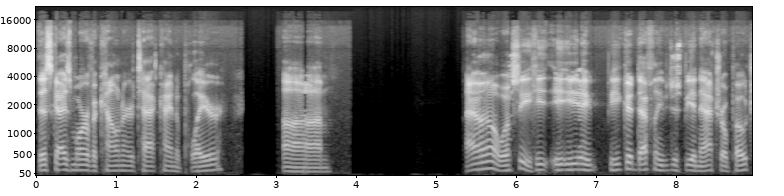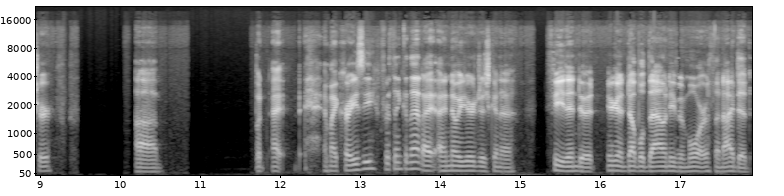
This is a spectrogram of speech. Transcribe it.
This guy's more of a counter attack kind of player. Um, I don't know. We'll see. He he he could definitely just be a natural poacher. Uh, but I am I crazy for thinking that? I I know you're just gonna feed into it. You're gonna double down even more than I did.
